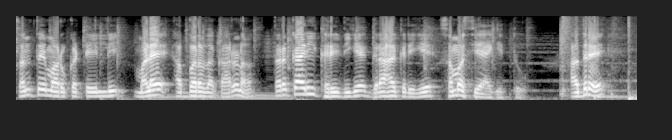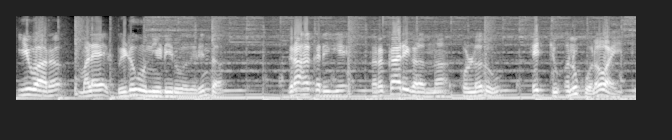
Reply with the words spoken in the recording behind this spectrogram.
ಸಂತೆ ಮಾರುಕಟ್ಟೆಯಲ್ಲಿ ಮಳೆ ಅಬ್ಬರದ ಕಾರಣ ತರಕಾರಿ ಖರೀದಿಗೆ ಗ್ರಾಹಕರಿಗೆ ಸಮಸ್ಯೆಯಾಗಿತ್ತು. ಆದರೆ ಈ ವಾರ ಮಳೆ ಬಿಡುವು ನೀಡಿರುವುದರಿಂದ ಗ್ರಾಹಕರಿಗೆ ತರಕಾರಿಗಳನ್ನು ಕೊಳ್ಳಲು ಹೆಚ್ಚು ಅನುಕೂಲವಾಯಿತು.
